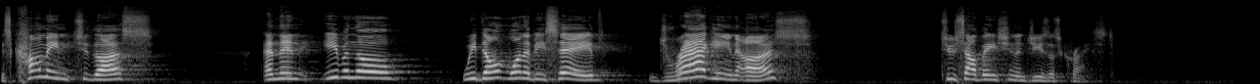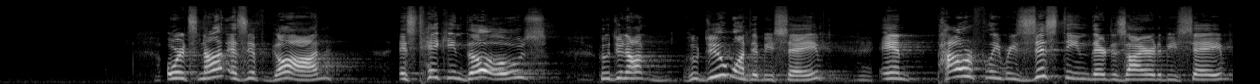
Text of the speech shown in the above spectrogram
is coming to us, and then even though we don't want to be saved, dragging us to salvation in Jesus Christ. Or it's not as if God is taking those who do not who do want to be saved and powerfully resisting their desire to be saved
